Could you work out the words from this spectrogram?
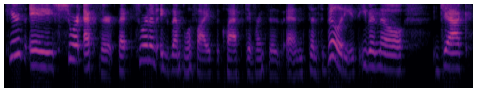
Here's a short excerpt that sort of exemplifies the class differences and sensibilities. Even though Jack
